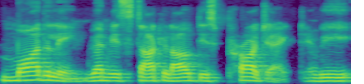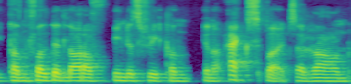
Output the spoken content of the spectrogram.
modeling when we started out this project. We consulted a lot of industry, con- you know, experts around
